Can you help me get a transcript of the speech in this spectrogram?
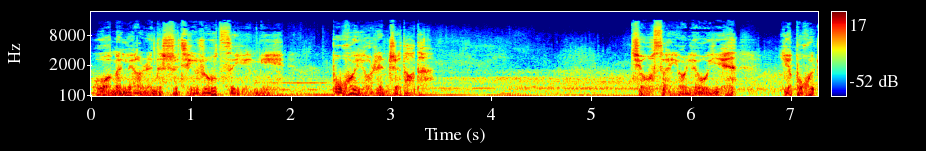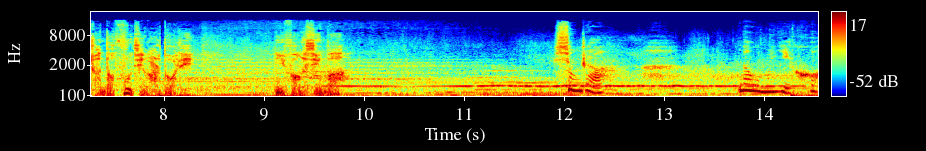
我们两人的事情如此隐秘，不会有人知道的。就算有流言，也不会传到父亲耳朵里。你放心吧。兄长，那我们以后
